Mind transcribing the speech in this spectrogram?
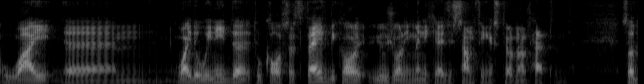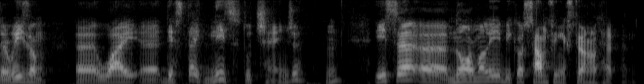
why um, why do we need uh, to call set state? Because usually in many cases something external happened. So the reason uh, why the state needs to change hmm, is normally because something external happened.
